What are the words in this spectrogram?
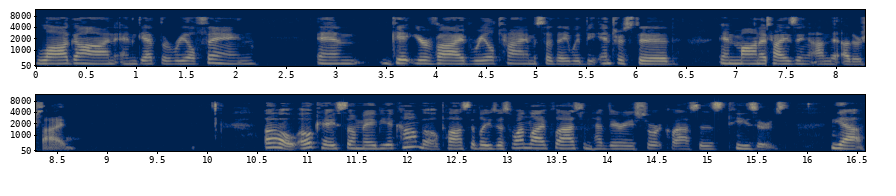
log on and get the real thing and get your vibe real time so they would be interested in monetizing on the other side. Oh, okay, so maybe a combo, possibly just one live class and have various short classes, teasers. Yeah.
